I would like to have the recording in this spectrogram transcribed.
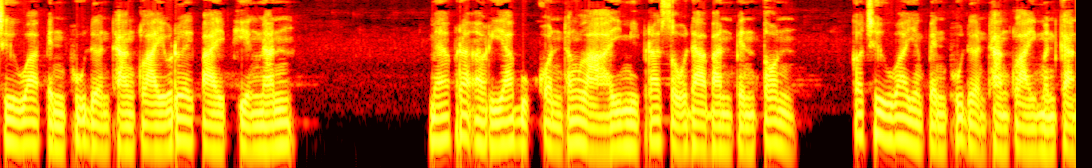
ชื่อว่าเป็นผู้เดินทางไกลเรื่อยไปเพียงนั้น แม้พระอริยบุคคลทั้งหลายมีพระโสดาบันเป็นต้น ก็ชื่อว่ายังเป็นผู้เดินทางไกลเหมือนกัน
